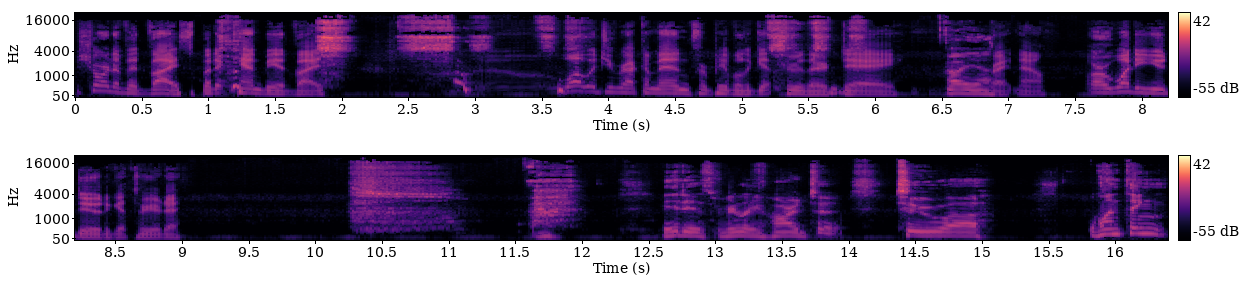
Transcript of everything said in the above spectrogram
short of advice, but it can be advice. what would you recommend for people to get through their day Oh yeah. right now, or what do you do to get through your day? it is really hard to to uh one thing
